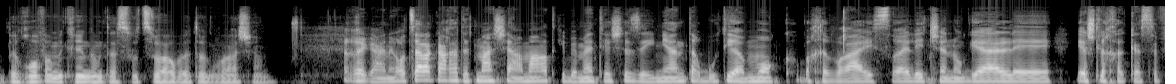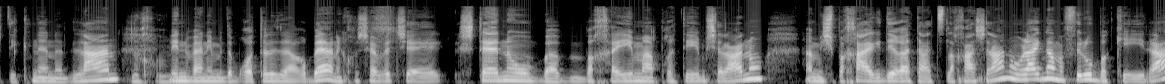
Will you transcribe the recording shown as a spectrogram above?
וברוב המקרים גם תעשו תשואה הרבה יותר גבוהה שם. רגע, אני רוצה לקחת את מה שאמרת, כי באמת יש איזה עניין תרבותי עמוק בחברה הישראלית שנוגע ל... יש לך כסף תקנה נדל"ן. נכון. לין ואני מדברות על זה הרבה, אני חושבת ששתינו בחיים הפרטיים שלנו, המשפחה הגדירה את ההצלחה שלנו, אולי גם אפילו בקהילה,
